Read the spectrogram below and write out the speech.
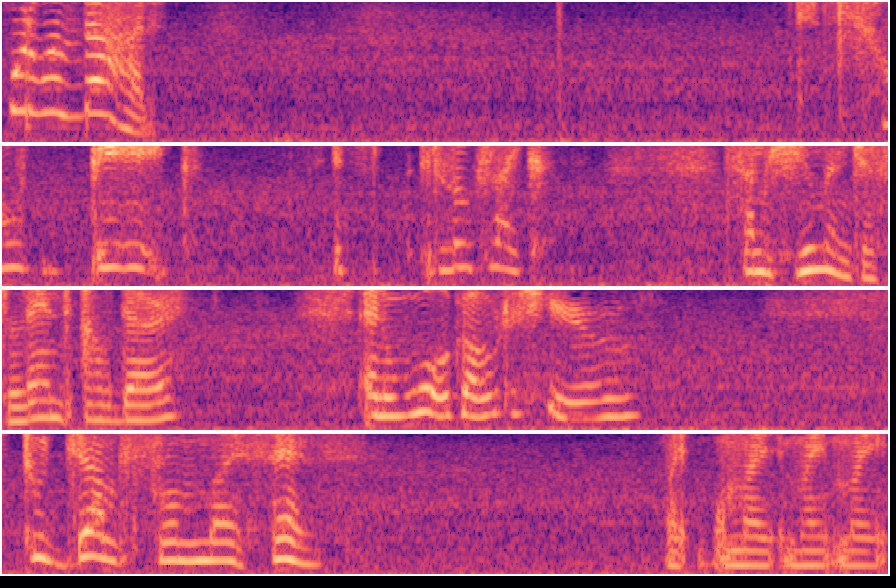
What was that? It's so big. It's, it looks like some human just land out there and walk out here to jump from my fence. My, my, my, my,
